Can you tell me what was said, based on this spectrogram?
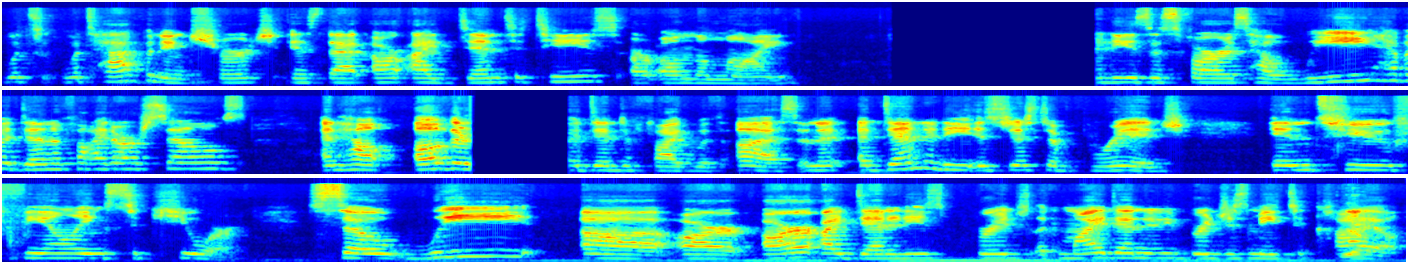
what's what's happening, church, is that our identities are on the line. Identities as far as how we have identified ourselves and how others identified with us. And identity is just a bridge into feeling secure. So we uh, are our identities bridge, like my identity bridges me to Kyle.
